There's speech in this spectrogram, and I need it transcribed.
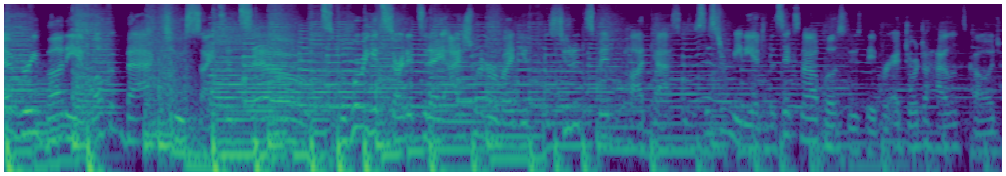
everybody, and welcome back to Sights and Sounds. Before we get started today, I just want to remind you that the Student Spin podcast is a sister media to the Six Mile Post newspaper at Georgia Highlands College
